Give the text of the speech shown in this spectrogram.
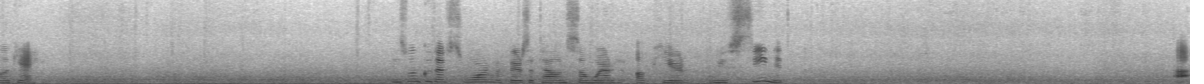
Okay. This one could have sworn that there's a town somewhere up here. We've seen it. Ah.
